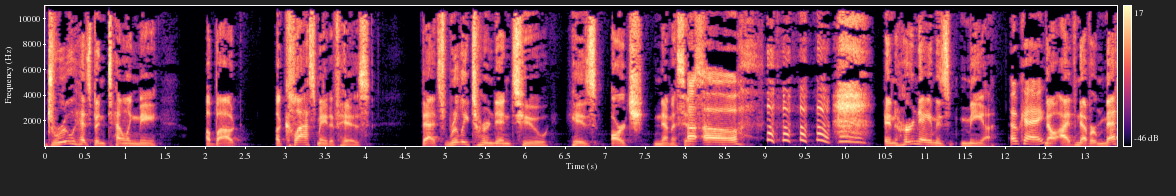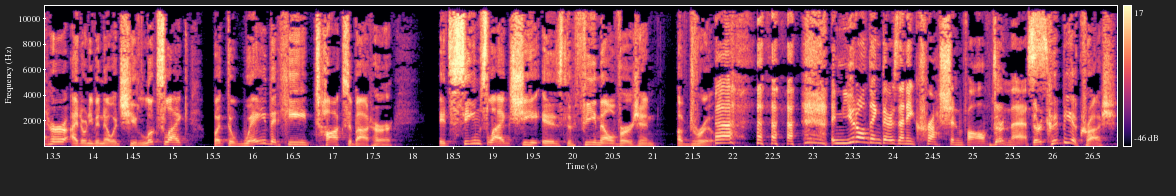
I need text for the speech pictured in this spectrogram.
Drew has been telling me about a classmate of his that's really turned into his arch nemesis. Oh, And her name is Mia. okay. Now, I've never met her. I don't even know what she looks like. But the way that he talks about her, it seems like she is the female version of Drew. And you don't think there's any crush involved there, in this? there could be a crush.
